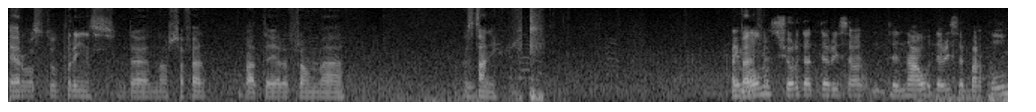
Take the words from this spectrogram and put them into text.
There was two prince, the North Shafel, but they are from uh, Zdani. I'm Perfect. almost sure that there is a the, now there is a battle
